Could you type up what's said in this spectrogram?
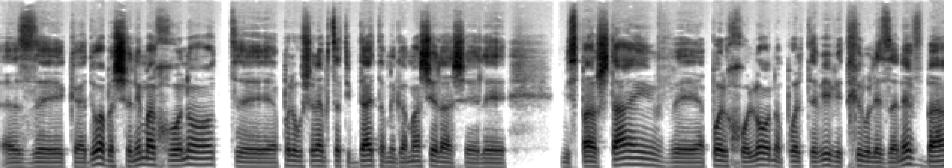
אז uh, כידוע, בשנים האחרונות uh, הפועל ירושלים קצת איבדה את המגמה שלה של uh, מספר 2, והפועל חולון, הפועל תל אביב התחילו לזנב בה,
